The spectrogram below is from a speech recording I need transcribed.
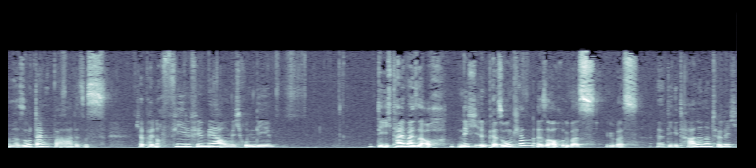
immer so dankbar. Das ist, ich habe halt noch viel, viel mehr um mich herum, die, die ich teilweise auch nicht in Person kenne, also auch übers, übers äh, Digitale natürlich.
